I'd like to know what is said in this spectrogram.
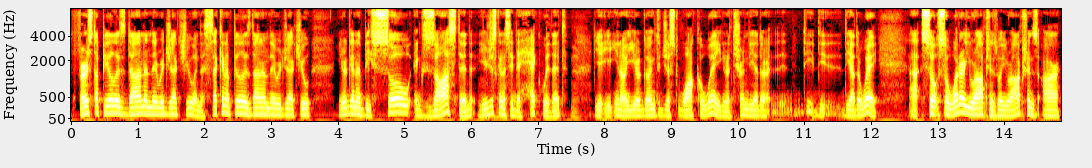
first appeal is done and they reject you, and the second appeal is done and they reject you, you're going to be so exhausted. You're just going to say the heck with it. Yeah. You, you, know, you're going to just walk away. You're going to turn the other the, the, the other way. Uh, so, so what are your options? Well, your options are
